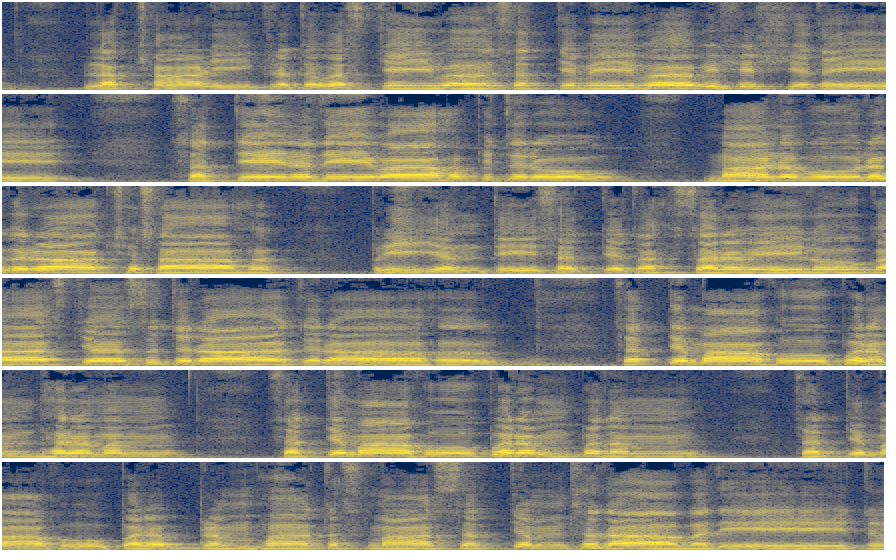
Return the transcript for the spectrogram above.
लक्षाणी कृतवश्चैव सत्यमेव विशिष्यते। सत्येन देवाः पितरो, मानवो रगराक्षसाः प्रीयन्ते सत्यतः सर्वे लोकाश्च सचराचराः। सत्यमाहु परम धर्मम सत्यमाहु परम पदम सत्यमाहु परब्रह्म तस्मा सत्यम सदा वदेत्।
